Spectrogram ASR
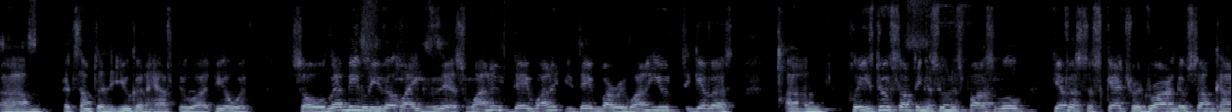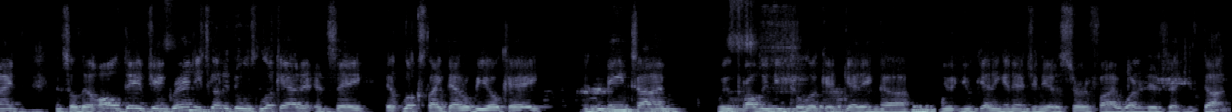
um, it's something that you're gonna have to, uh, deal with. So let me leave it like this. Why don't, Dave, why don't you, Dave Murray, why don't you to give us, um, please do something as soon as possible. Give us a sketch or a drawing of some kind. And so that all Dave Giangrande's gonna do is look at it and say, it looks like that'll be okay. In the meantime, we'll probably need to look at getting, uh, you, you getting an engineer to certify what it is that you've done.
